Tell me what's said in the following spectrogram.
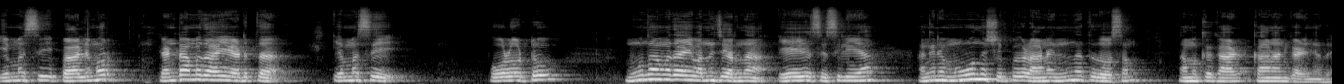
എം എസ് സി പാലിമർ രണ്ടാമതായി അടുത്ത എം എസ് സി പോളോട്ടു മൂന്നാമതായി വന്നു ചേർന്ന എ എസ് സിസിലിയ അങ്ങനെ മൂന്ന് ഷിപ്പുകളാണ് ഇന്നത്തെ ദിവസം നമുക്ക് കാണാൻ കഴിഞ്ഞത്.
